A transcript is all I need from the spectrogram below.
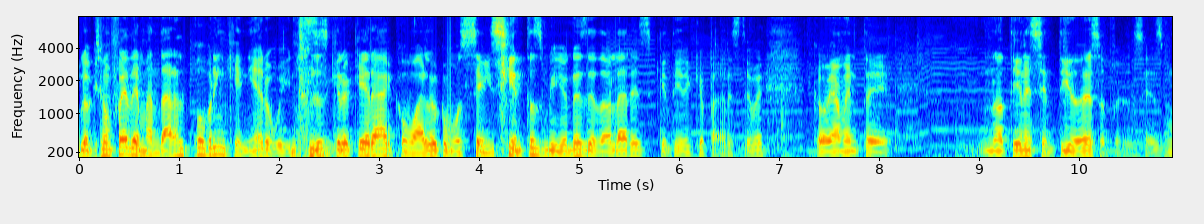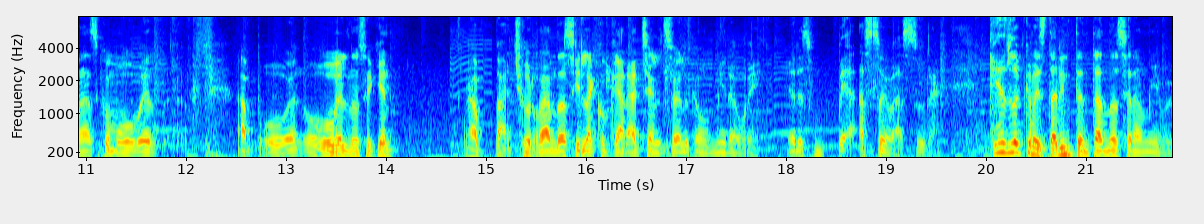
lo que hicieron fue demandar al pobre ingeniero, güey. Entonces creo que era como algo como 600 millones de dólares que tiene que pagar este güey. Que obviamente no tiene sentido eso, pero o sea, es más como Uber a- o, o Google, no sé quién, apachurrando así la cucaracha al suelo, como mira, güey, eres un pedazo de basura. ¿Qué es lo que me están intentando hacer a mí, güey?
